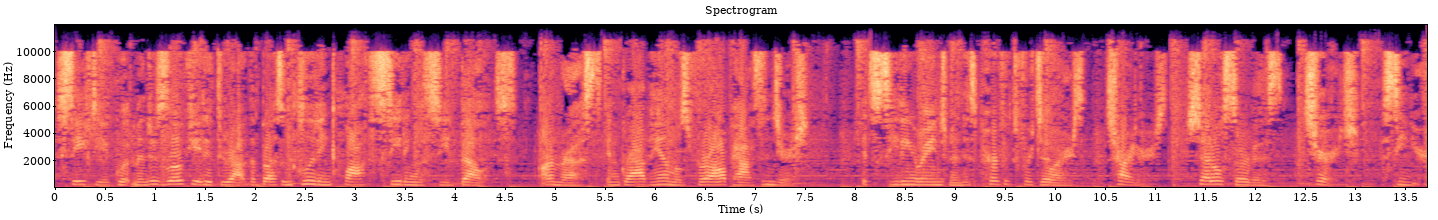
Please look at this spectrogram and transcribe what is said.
Safety equipment is located throughout the bus including cloth seating with seat belts, armrests and grab handles for all passengers. Its seating arrangement is perfect for tours, charters, shuttle service, church, senior,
